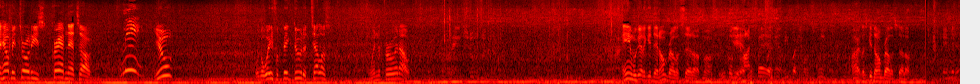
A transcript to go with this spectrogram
To help me throw these crab nets out? Me. You? We're gonna wait for Big Dude to tell us when to throw it out. And we gotta get that umbrella set up, huh? It's gonna get hot fast. He's about to go to sleep. All right, let's get the umbrella set up. Okay, minute.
